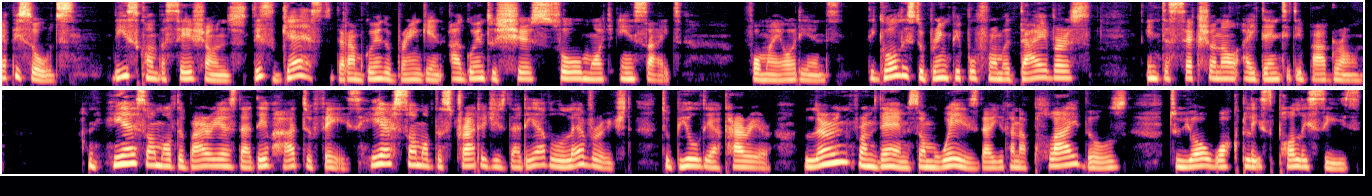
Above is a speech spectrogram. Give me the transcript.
episodes, these conversations, these guests that I'm going to bring in are going to share so much insight for my audience. The goal is to bring people from a diverse intersectional identity background. And here are some of the barriers that they've had to face. Here are some of the strategies that they have leveraged to build their career. Learn from them some ways that you can apply those to your workplace policies.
